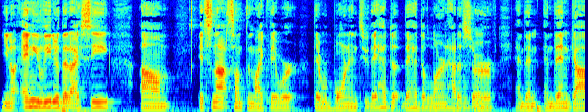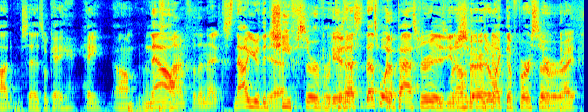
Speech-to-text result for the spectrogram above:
you know any leader that I see, um, it's not something like they were they were born into. They had to they had to learn how to serve, and then and then God says, okay, hey, um, It's now time for the next. now you're the Yeah. chief server because Yeah. that's that's what a pastor is. You know, sure. they're like the first server, right?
